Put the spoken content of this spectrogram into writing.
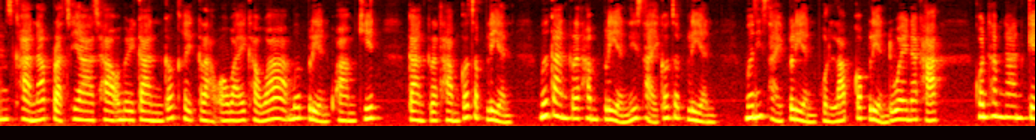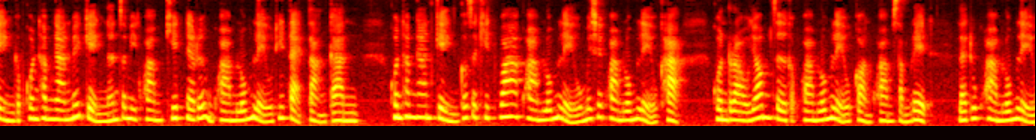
มส์ค่ะนักปรัชญาชาวอเมริกันก็เคยกล่าวเอาไว้ค่ะว่า เมื่อเปลี่ยนความคิด การกระทำก็จะเปลี่ยน เมื่อการกระทำเปลี่ยนนิสัยก็จะเปลี่ยน เมื่อนิสัยเปลี่ยนผลลัพธ์ก็เปลี่ยนด้วยนะคะคนทำงานเก่งกับคนทำงานไม่เก่งนั้นจะมีความคิดในเรื่องของความล้มเหลวที่แตกต่างกัน คนทำงานเก่งก็จะคิดว่าความล้มเหลวไม่ใช่ความล้มเหลวค่ะ คนเราย่อมเจอกับความล้มเหลวก่อนความสำเร็จ และทุกความล้มเหลว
